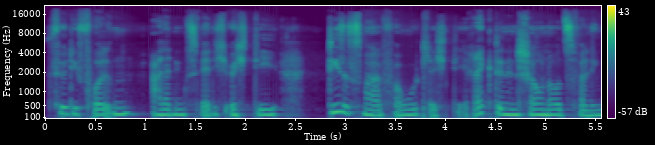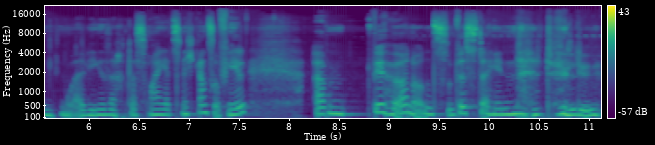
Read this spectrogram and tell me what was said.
für die Folgen. Allerdings werde ich euch die dieses Mal vermutlich direkt in den Show Notes verlinken, weil wie gesagt, das war jetzt nicht ganz so viel. Ähm, wir hören uns. Bis dahin. Tschüss.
